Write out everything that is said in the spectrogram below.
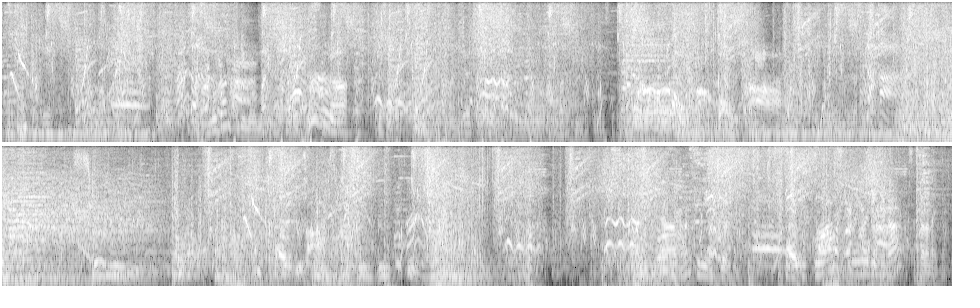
使ってそのバルキリーもうまいね多分テスラですよ間違えちゃったなこれのバルキリーだと思うんですけどキニが強い。ここはこのイマジアが刺さらないと。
